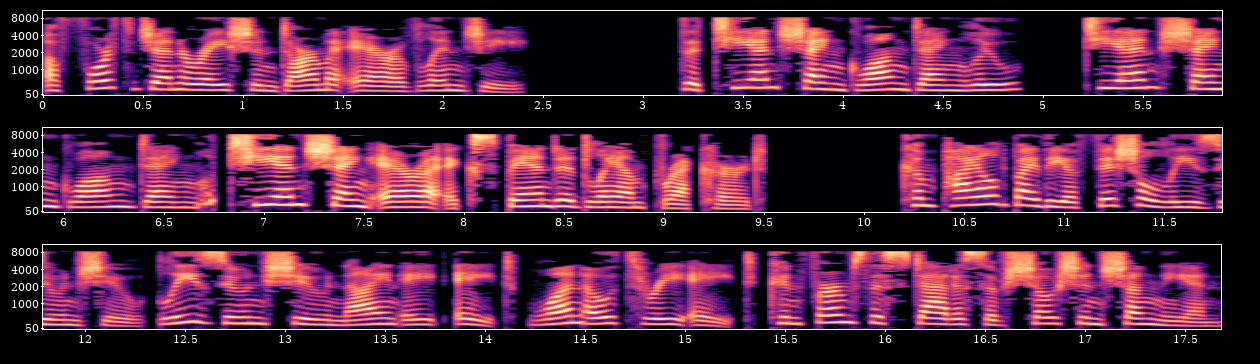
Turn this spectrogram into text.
a fourth-generation Dharma heir of Linji. The Tiansheng Guangdeng Lu, Tiansheng Guangdeng Tiansheng era expanded lamp record Compiled by the official Li Zunxu, Li Zunxu 988-1038 confirms the status of Shoushan Shengnian,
